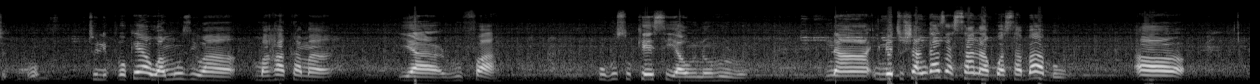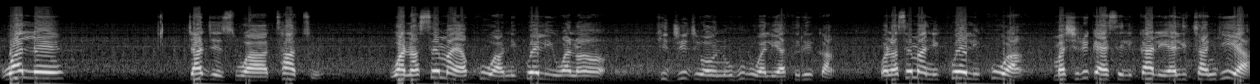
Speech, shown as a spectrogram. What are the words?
Tu, tulipokea uamuzi wa mahakama ya rufaa kuhusu kesi ya Unuhuru na imetushangaza sana kwa sababu uh, wale judges watatu wanasema ya kuwa ni kweli wana kijiji wa Unuhuru waliathirika. Wanasema ni kweli kuwa mashirika ya serikali yalichangia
